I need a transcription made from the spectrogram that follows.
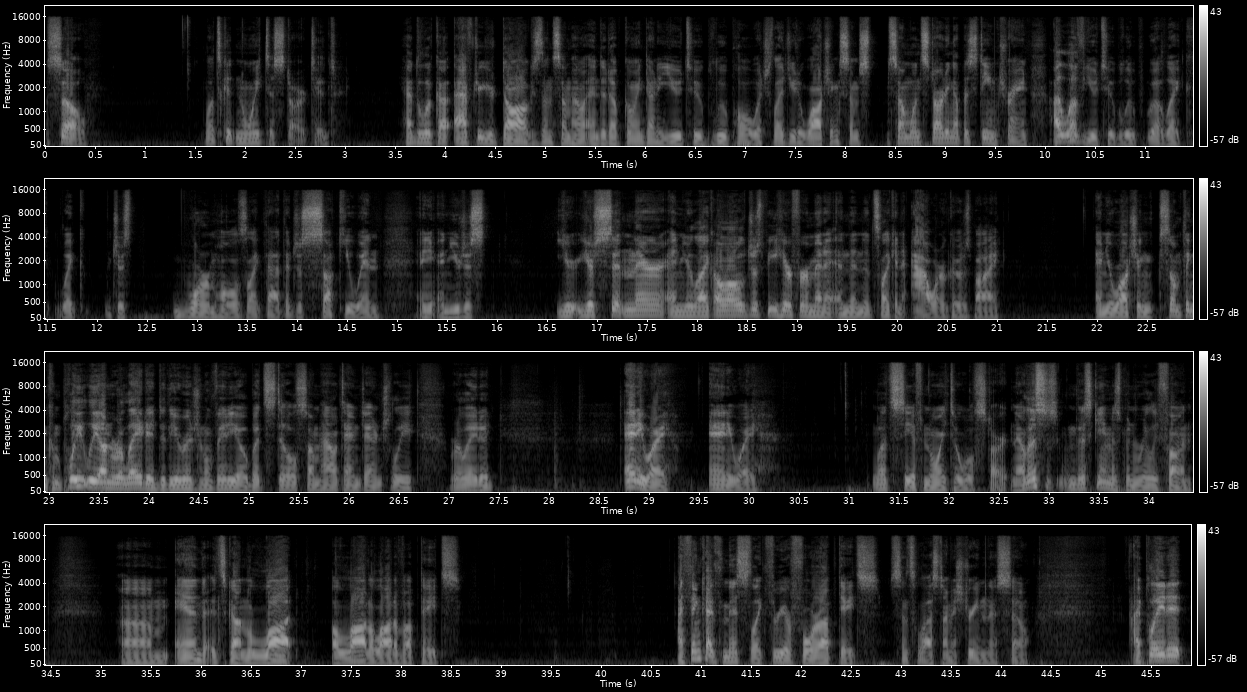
So, let's get Noita started. Had to look up after your dogs, then somehow ended up going down a YouTube loophole, which led you to watching some someone starting up a steam train. I love YouTube loop, uh, like like just wormholes like that that just suck you in, and and you just you're you're sitting there and you're like, oh, I'll just be here for a minute, and then it's like an hour goes by, and you're watching something completely unrelated to the original video, but still somehow tangentially related. Anyway, anyway, let's see if Noita will start. Now this is this game has been really fun, um, and it's gotten a lot, a lot, a lot of updates. I think I've missed like three or four updates since the last time I streamed this. So I played it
